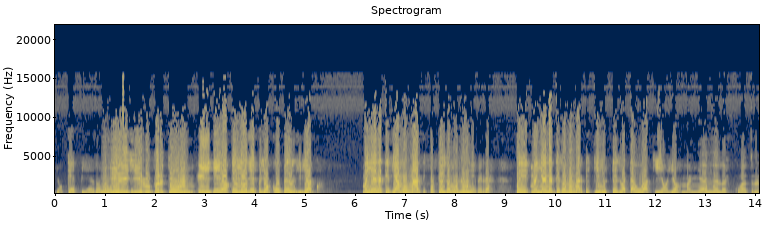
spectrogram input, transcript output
¿Yo qué pierdo? No. ¿Qué decir, Ruperto? Eh, digo que no se preocupe, don Siriaco. Mañana que seamos martes, porque hoy somos lunes, ¿verdad? Pues mañana que somos martes tiene usted su ataúd aquí, o yo. Mañana a las 4 de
